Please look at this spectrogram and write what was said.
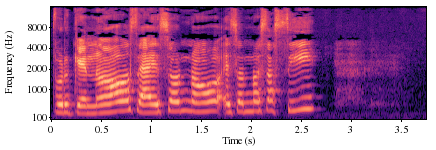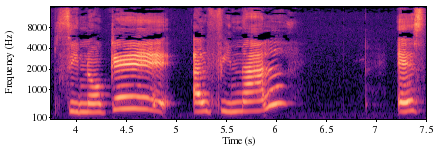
Porque no, o sea, eso no, eso no es así. Sino que al final, es,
